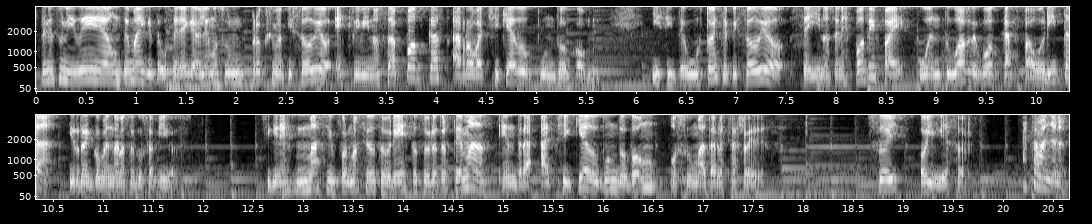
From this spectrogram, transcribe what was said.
Si tenés una idea, un tema del que te gustaría que hablemos en un próximo episodio, escribinos a podcast.chequeado.com. Y si te gustó este episodio, seguinos en Spotify o en tu app de podcast favorita y recomendanos a tus amigos. Si querés más información sobre esto o sobre otros temas, entra a chequeado.com o sumate a nuestras redes. Soy Olivia Sor. Hasta mañana.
